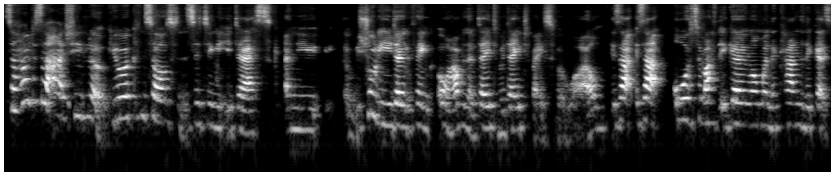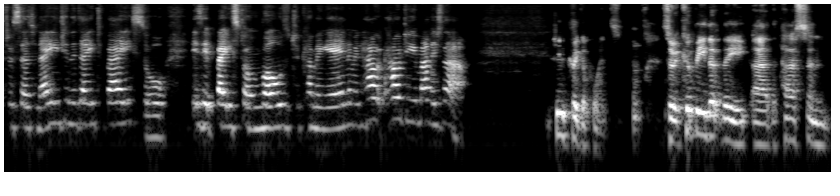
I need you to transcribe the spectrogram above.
So how does that actually look? You're a consultant sitting at your desk, and you surely you don't think, "Oh, I haven't updated my database for a while." Is that is that automatically going on when the candidate gets to a certain age in the database, or is it based on roles that are coming in? I mean, how how do you manage that? Few trigger points. So it could be that the uh, the person,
